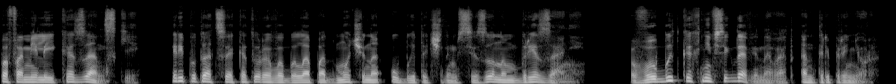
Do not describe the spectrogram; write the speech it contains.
по фамилии Казанский, репутация которого была подмочена убыточным сезоном в Рязани. В убытках не всегда виноват антрепренер,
